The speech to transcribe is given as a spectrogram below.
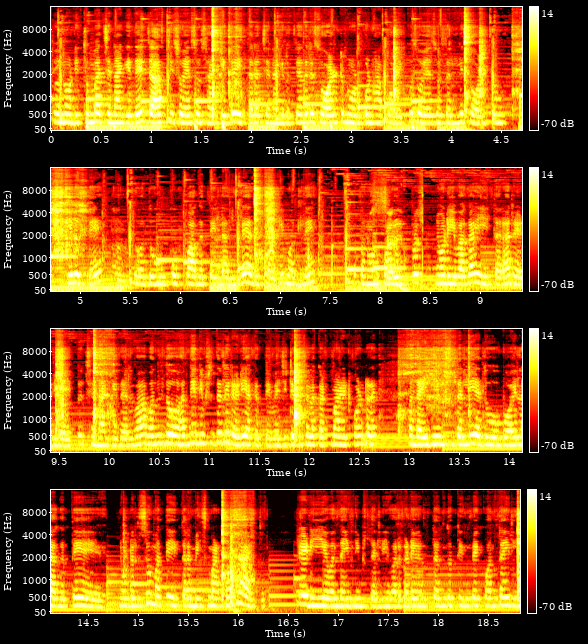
ಸೊ ನೋಡಿ ತುಂಬಾ ಚೆನ್ನಾಗಿದೆ. ಜಾಸ್ತಿ ಸೋಯಾ ಸಾಸ್ ಹಾಕಿದ್ರೆ ಈ ತರ ಚೆನ್ನಾಗಿರುತ್ತೆ. ಅಂದ್ರೆ ಸಾಲ್ಟ್ ನೋಡ್ಕೊಂಡು ಹಾಕೋಬೇಕು ಸೋಯಾ ಸಾಸ್ ಅಲ್ಲಿ ಸಾಲ್ಟ್ ಇರುತ್ತೆ. ಸೊ ಅದು ಉಪ್ಪು ಉಪ್ಪು ಆಗುತ್ತೆ ಇಲ್ಲ ಅಂದ್ರೆ ಅದಕ್ಕಾಗಿ ಮೊದಲೇ ಸ್ವಲ್ಪ ನೋಡ್ಕೊಂಡು ನೋಡಿ ಇವಾಗ ಈ ತರ ರೆಡಿ ಆಯ್ತು. ಚೆನ್ನಾಗಿದೆ ಅಲ್ವಾ? ಒಂದು ಹದಿನೈದು ನಿಮಿಷದಲ್ಲಿ ರೆಡಿ ಆಗುತ್ತೆ. ವೆಜಿಟೇಬಲ್ಸ್ ಎಲ್ಲ ಕಟ್ ಮಾಡಿ ಇಟ್ಕೊಂಡ್ರೆ ಒಂದು ಐದು ನಿಮಿಷದಲ್ಲಿ ಅದು ಬಾಯ್ಲ್ ಆಗುತ್ತೆ ನೂಡಲ್ಸ್ ಮತ್ತೆ ಈ ತರ ಮಿಕ್ಸ್ ಮಾಡ್ಕೊಂಡ್ರೆ ಆಯ್ತು. ರೆಡಿ ಒಂದು ಐದು ನಿಮಿಷದಲ್ಲಿ ಹೊರಗಡೆ ತಂದು ತಿನ್ಬೇಕು ಅಂತ ಇಲ್ಲ.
